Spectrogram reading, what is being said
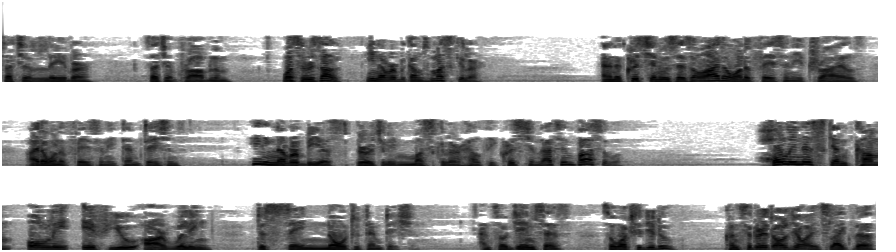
such a labor, such a problem. What's the result? He never becomes muscular. And a Christian who says, oh, I don't want to face any trials. I don't want to face any temptations. He'll never be a spiritually muscular, healthy Christian. That's impossible. Holiness can come only if you are willing to say no to temptation. And so James says, so what should you do? Consider it all joy. It's like the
